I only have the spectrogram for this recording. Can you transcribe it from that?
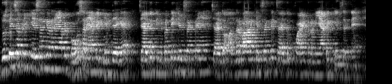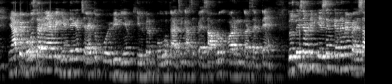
दोस्तों, इस एप्लीकेशन के अंदर यहाँ पे बहुत सारे यहाँ पे गेम दिए गए चाहे तो तीन पत्ते खेल सकते हैं, चाहे तो अंदर बाहर खेल सकते हैं, चाहे तो पॉइंट रन यहाँ पे खेल सकते हैं। यहाँ पे बहुत सारे यहाँ पे गेम दिए गए, चाहे तो कोई भी गेम खेलकर बहुत अच्छे खासे पैसा आप लोग अर्न कर सकते हैं। दोस्तों, इस एप्लीकेशन के अंदर में पैसा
